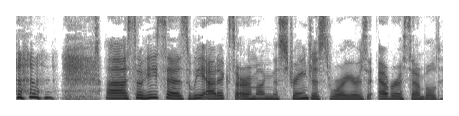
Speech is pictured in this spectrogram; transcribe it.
uh, so he says, We addicts are among the strangest warriors ever assembled.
